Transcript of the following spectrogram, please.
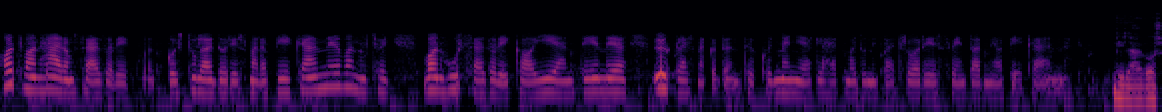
63%-os tulajdonrész már a PKN-nél van, úgyhogy van 20%-a a INT-nél, ők lesznek a döntők, hogy mennyiért lehet majd Unipetrol részvényt adni a PKN-nek. Világos.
